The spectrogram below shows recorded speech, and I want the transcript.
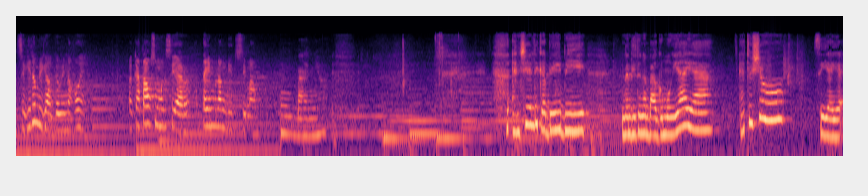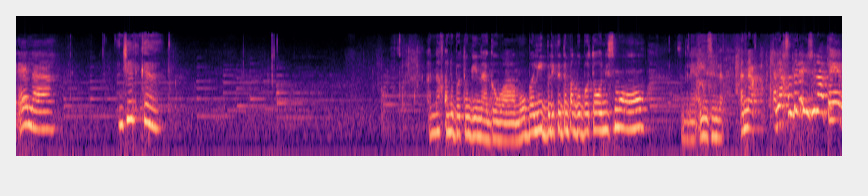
Sige na, may gagawin ako eh. Pagkatapos mag-CR, antayin mo lang dito si ma'am. Ang banyo. Angelica, baby. Nandito na bago mong yaya. Eto siya, oh. Si Yaya Ella. Angelica. Anak, ano ba itong ginagawa mo? Bali-balik na ang pagbobotonis mo, oh. Sandali, ayusin lang. Anak! Anak, sandali, ayusin natin!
